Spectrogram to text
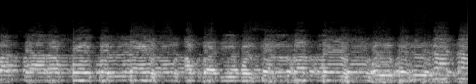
মারতে আরম্ভ করল। আব্বাজি মুসলমান ওই মহিলাটা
